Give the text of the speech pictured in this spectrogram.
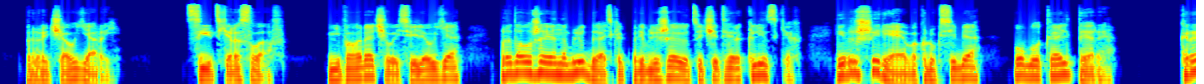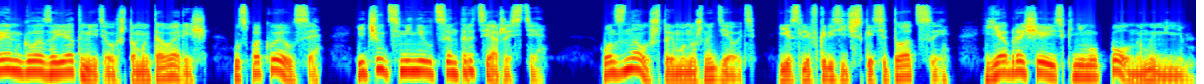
— прорычал Ярый. «Цит, Ярослав!» Не поворачиваясь, велел я, продолжая наблюдать, как приближаются четверо клинских и расширяя вокруг себя облако Альтеры. Краем глаза я отметил, что мой товарищ успокоился и чуть сменил центр тяжести. Он знал, что ему нужно делать, если в критической ситуации я обращаюсь к нему полным именем.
